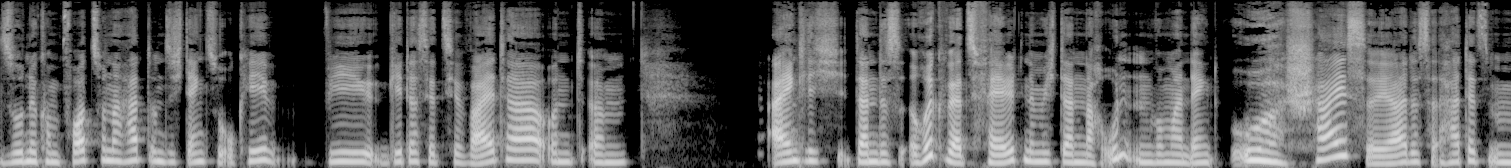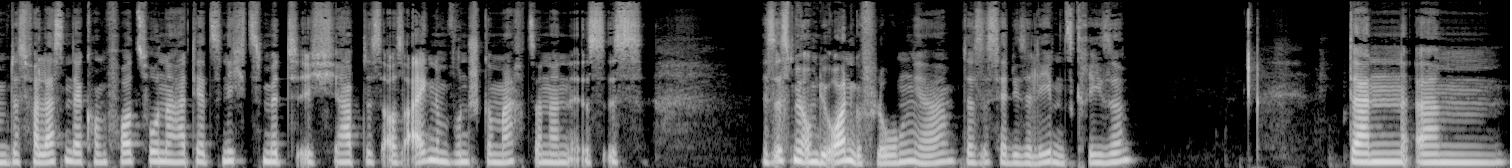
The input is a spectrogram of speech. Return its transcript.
so eine Komfortzone hat und sich denkt, so, okay, wie geht das jetzt hier weiter? Und ähm, eigentlich dann das Rückwärtsfeld, nämlich dann nach unten, wo man denkt, oh Scheiße, ja, das hat jetzt das Verlassen der Komfortzone hat jetzt nichts mit, ich habe das aus eigenem Wunsch gemacht, sondern es ist es ist mir um die Ohren geflogen, ja, das ist ja diese Lebenskrise. Dann ähm,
